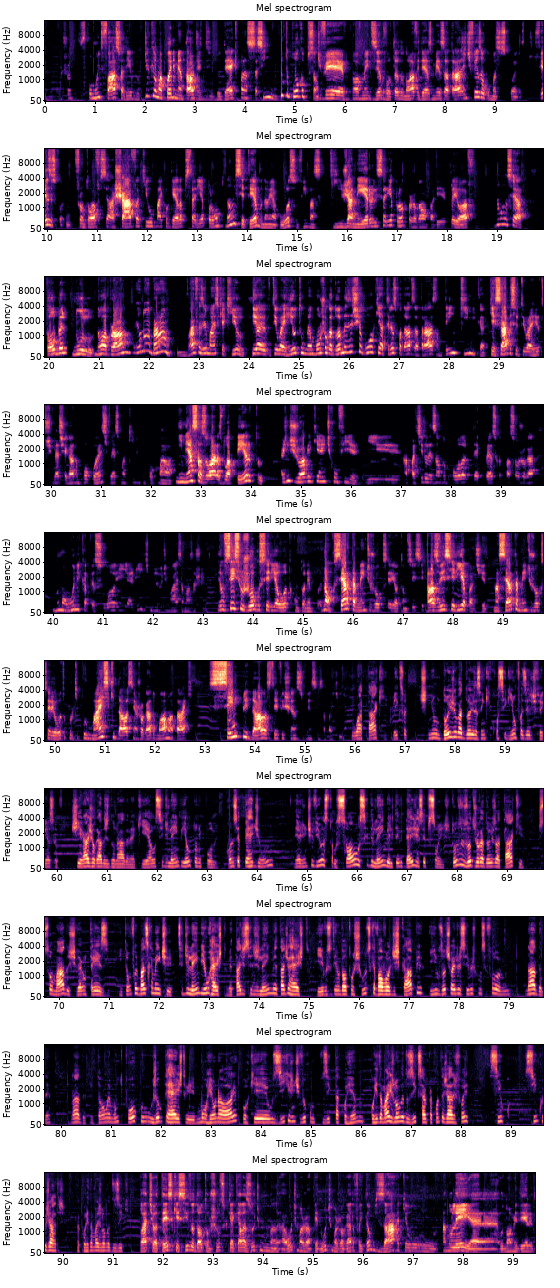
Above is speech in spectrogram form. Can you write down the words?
Ficou muito fácil ali. Digo que é uma pane mental de, de, do deck, mas assim, muito pouca opção. De ver, novamente dizendo, voltando 9, 10 meses atrás, a gente fez algumas escolhas. A gente fez escolhas. O front office achava que o Michael Gallup estaria pronto, não em setembro, não em agosto, enfim, mas que em janeiro ele estaria pronto para jogar uma playoff. Não deu certo. Tober, nulo. Noah Brown, é o Noah Brown. Não vai fazer mais que aquilo. T.Y. Hilton é um bom jogador, mas ele chegou aqui há três rodadas atrás, não tem química. Quem sabe se o T.Y. Hilton tivesse chegado um pouco antes, tivesse uma química um pouco maior. E nessas horas do aperto, a gente joga em quem a gente confia. E a partir da lesão do Pollard, o Dak Prescott passou a jogar numa única pessoa e ali diminuiu demais a nossa chance. Eu não sei se o jogo seria outro com o Tony. Não, certamente o jogo seria outro. Não sei se elas venceria a partida, mas certamente o jogo seria outro porque por mais que Dallas tenha jogado mal no ataque, sempre Dallas teve chance de vencer essa partida. O ataque meio que só tinham dois jogadores assim que conseguiam fazer a diferença, tirar jogadas do nada, né? Que é o Sid Lamb e o Tony Pollard. Quando você perde um, a gente viu a situação. Só o Sid Lamb ele teve 10 recepções. Todos os outros jogadores do ataque somados tiveram 13. Então foi basicamente Sid Lamb e o resto. Metade Sid Lamb, metade o resto. E aí você tem o Dalton Schultz, que é válvula de escape, e os outros wide receivers, como você falou, nada, né? Nada. Então é muito pouco. O jogo terrestre morreu na hora, porque o Zeke, a gente viu como o Zeke tá correndo. Corrida mais longa do Zeke, sabe para quantas jardas foi? Cinco. Cinco jardas a corrida mais longa do Zeke. Plat, eu até esqueci do Dalton Schultz, porque aquelas últimas, a última, a penúltima jogada foi tão bizarra que eu anulei é, o nome dele.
